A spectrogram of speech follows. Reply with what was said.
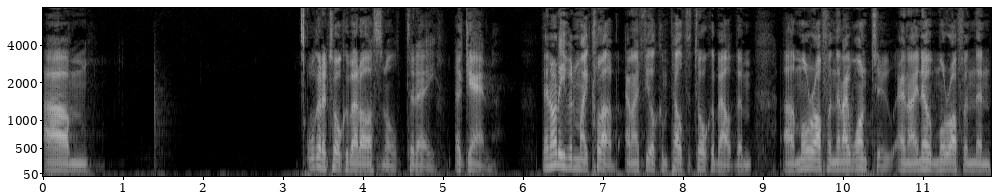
Um, we're going to talk about Arsenal today again. They're not even my club, and I feel compelled to talk about them uh, more often than I want to, and I know more often than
